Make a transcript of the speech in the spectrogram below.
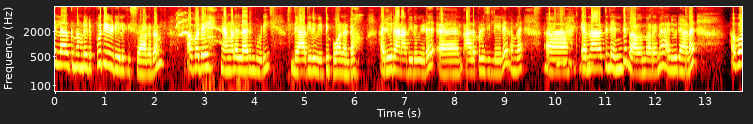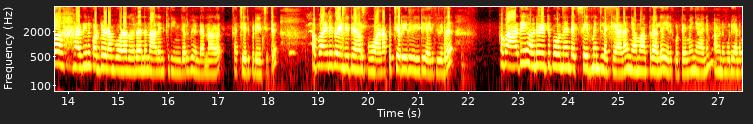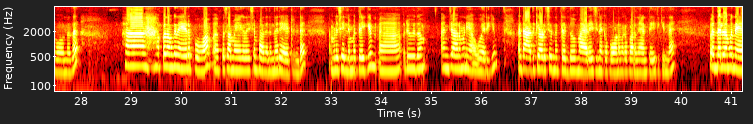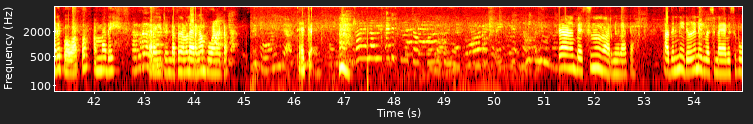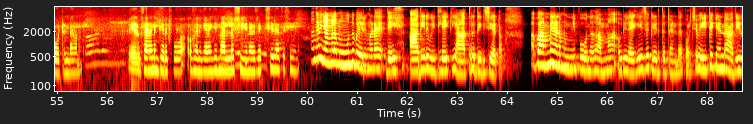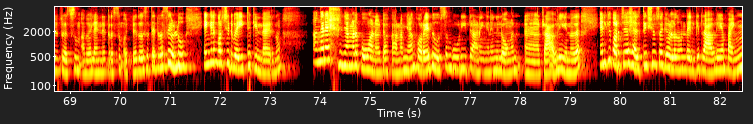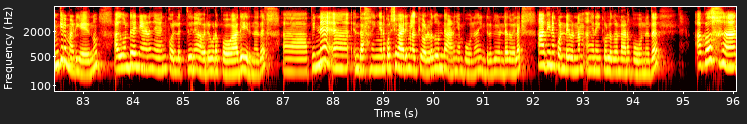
എല്ലാവർക്കും നമ്മുടെ ഒരു പുതിയ വീഡിയോയിലേക്ക് സ്വാഗതം. അപ്പോൾ അതെ ഞങ്ങളെല്ലാവരും കൂടി ദേ ആദിയുടെ വീട്ടിൽ പോവാണ് കേട്ടോ. അരൂരാണ് ആദിയുടെ വീട് ആലപ്പുഴ ജില്ലയിൽ നമ്മുടെ എറണാകുളത്തിന്റെ എന്റെ ഭാഗം എന്ന് പറയുന്നത് അരൂരാണ്. അപ്പോൾ അതിനെ കൊണ്ടുവിടാൻ പോകണം അതുപോലെ തന്നെ നാളെ എനിക്കൊരു ഇന്റർവ്യൂ ഉണ്ട് എറണാകുളം കച്ചേരിപ്പടി വെച്ചിട്ട്. അപ്പോൾ അതിനൊക്കെ വേണ്ടിയിട്ട് ഞങ്ങൾ പോവാണ്. അപ്പോൾ ചെറിയൊരു വീഡിയോ ആയിരിക്കും ഇത്. അപ്പോൾ ആദ്യം അവന്റെ വീട്ടിൽ പോകുന്നതിന്റെ എക്സൈറ്റ്മെന്റിലൊക്കെയാണ് ഞാൻ മാത്രമല്ല ഏലിക്കുട്ടിയമ്മയും ഞാനും അവനും കൂടിയാണ് പോകുന്നത്. അപ്പോൾ നമുക്ക് നേരെ പോവാം. ഇപ്പോൾ സമയം ഏകദേശം പതിനൊന്നര ആയിട്ടുണ്ട്. നമ്മൾ ചെല്ലുമ്പോഴത്തേക്കും ഒരു വിധം അഞ്ചാറ് മണിയാവുമായിരിക്കും. എന്നിട്ട് ആദ്യം അവിടെ ചെന്നിട്ട് എന്തോ മാരേജിനൊക്കെ പോകണം എന്നൊക്കെ പറഞ്ഞാണ് ഇരിക്കുന്നത് അപ്പോൾ എന്തായാലും നമുക്ക് നേരെ പോവാം. അപ്പം അമ്മ അതെ ഇറങ്ങിയിട്ടുണ്ട്. അപ്പം നമ്മൾ ഇറങ്ങാൻ പോവാണ് കേട്ടോ. തേറ്റ ാണ് ബസ് എന്ന് അറിഞ്ഞൂടാ കേട്ടോ. പതിനൊന്ന് ഇരുപതിന് ഒരു ബസ് ഉണ്ടായി. ആ ബസ് പോയിട്ടുണ്ടാവണം. ഏത് ദിവസമാണെങ്കിലും കയറി പോവാം. എനിക്കാണെങ്കിൽ നല്ല ക്ഷീണം രക്ഷയില്ലാത്ത ക്ഷീണം. അങ്ങനെ ഞങ്ങൾ മൂന്ന് പേരും കൂടെ ദേ ആദിയുടെ വീട്ടിലേക്ക് യാത്ര തിരിച്ചു കേട്ടോ. അപ്പോൾ അമ്മയാണ് മുന്നിൽ പോകുന്നത്. അമ്മ ഒരു ലഗേജൊക്കെ എടുത്തിട്ടുണ്ട്. കുറച്ച് വെയിറ്റ് ഒക്കെ ഉണ്ട്. ആദ്യയുടെ ഡ്രസ്സും അതുപോലെ എന്റെ ഡ്രസ്സും ഒറ്റ ദിവസത്തെ ഡ്രസ്സേ ഉള്ളൂ. എങ്കിലും കുറച്ചൊരു വെയിറ്റ് ഒക്കെ ഉണ്ടായിരുന്നു. അങ്ങനെ ഞങ്ങൾ പോവാണ് കേട്ടോ. കാരണം ഞാൻ കുറേ ദിവസം കൂടിയിട്ടാണ് ഇങ്ങനെ ഒന്ന് ലോങ് ട്രാവൽ ചെയ്യുന്നത്. എനിക്ക് കുറച്ച് ഹെൽത്ത് ഇഷ്യൂസൊക്കെ ഉള്ളതുകൊണ്ട് എനിക്ക് ട്രാവൽ ചെയ്യാൻ ഭയങ്കര മടിയായിരുന്നു. അതുകൊണ്ട് തന്നെയാണ് ഞാൻ കൊല്ലത്തിന് അവരുടെ കൂടെ പോകാതെ ഇരുന്നത്. പിന്നെ എന്താ ഇങ്ങനെ കുറച്ച് കാര്യങ്ങളൊക്കെ ഉള്ളതുകൊണ്ടാണ് ഞാൻ പോകുന്നത്. ഇന്റർവ്യൂ ഉണ്ട് അതുപോലെ. ആദ്യനെ കൊണ്ടുവിടണം അങ്ങനെയൊക്കെ ഉള്ളതുകൊണ്ടാണ് പോകുന്നത്. അപ്പോൾ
